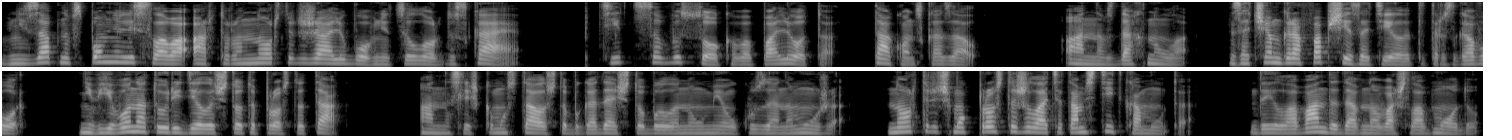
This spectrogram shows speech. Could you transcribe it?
Внезапно вспомнились слова Артура Нортриджа о любовнице лорда Ская. «Птица высокого полета», — так он сказал. Анна вздохнула. Зачем граф вообще затеял этот разговор? Не в его натуре делать что-то просто так. Анна слишком устала, чтобы гадать, что было на уме у кузена мужа. Нортридж мог просто желать отомстить кому-то. Да и лаванда давно вошла в моду.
